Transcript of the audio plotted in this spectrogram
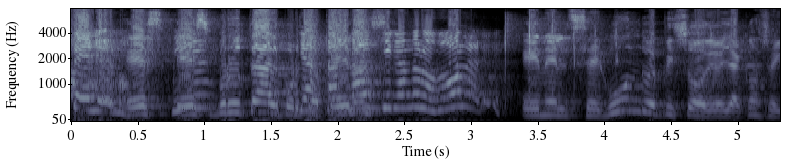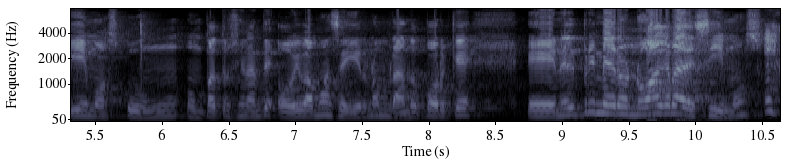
Tenemos. Es, Mira, es brutal porque ya están apenas llegando los dólares. En el segundo episodio ya conseguimos un, un patrocinante. Hoy vamos a seguir nombrando porque en el primero no agradecimos. Es-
